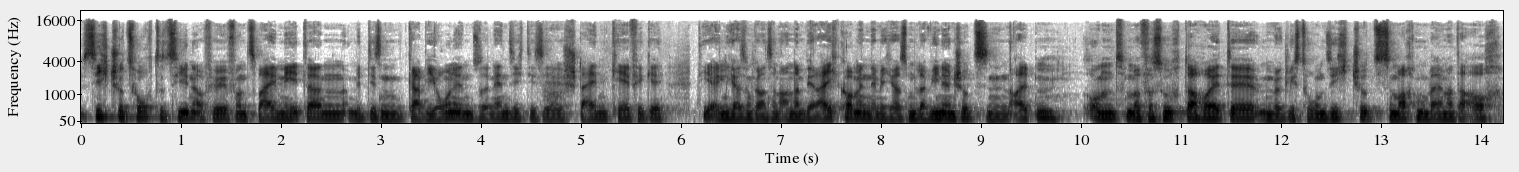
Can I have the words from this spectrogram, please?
Sichtschutz hochzuziehen auf Höhe von zwei Metern mit diesen Gabionen, so nennen sich diese Steinkäfige, die eigentlich aus einem ganz anderen Bereich kommen, nämlich aus dem Lawinenschutz in den Alpen. Und man versucht da heute möglichst hohen Sichtschutz zu machen, weil man da auch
